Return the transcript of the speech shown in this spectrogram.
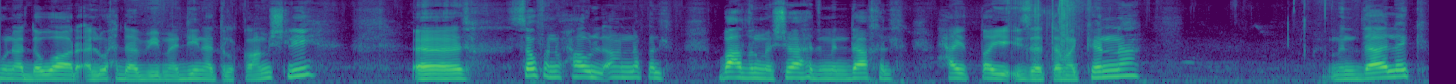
هنا دوار الوحدة بمدينة القامشلي. سوف نحاول الآن نقل بعض المشاهد من داخل حي الطي إذا تمكنا. من ذلك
